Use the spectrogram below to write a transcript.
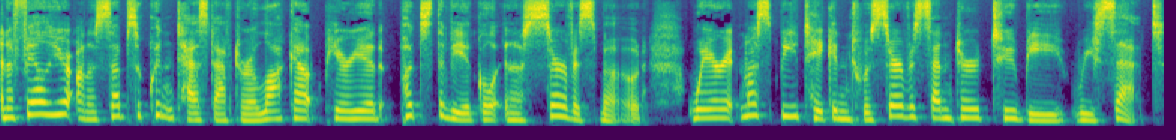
and a failure on a subsequent test after a lockout period puts the vehicle in a service mode, where it must be taken to a service center to be reset.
